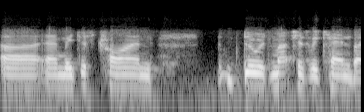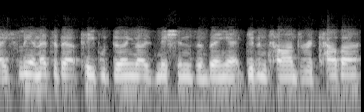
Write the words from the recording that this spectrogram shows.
uh, and we just try and do as much as we can, basically, and that's about people doing those missions and being given time to recover.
